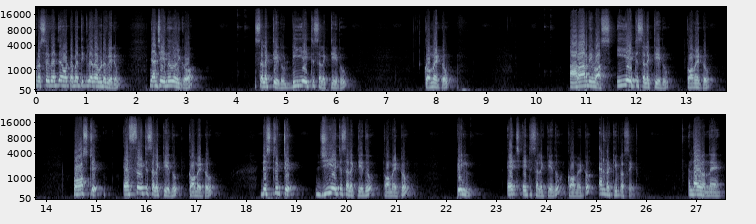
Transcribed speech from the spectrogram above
പ്രസ് ചെയ്ത് കഴിഞ്ഞാൽ ഓട്ടോമാറ്റിക്കലി അത് അവിടെ വരും. ഞാൻ ചെയ്യുന്നത് നോക്കിക്കോ. സെലക്ട് ചെയ്തു. ഡി എയ്റ്റ് സെലക്ട് ചെയ്തു. കൊമേറ്റോ R R Nivas E eight select ചെയ്തു. കോമേറ്റോ പോസ്റ്റ് എഫ് എയ്റ്റ് സെലക്ട് ചെയ്തു. കോമേറ്റോ ഡിസ്ട്രിക്റ്റ് ജി എയ്റ്റ് സെലക്ട് ചെയ്തു. കോമേറ്റോ പിൻ എച്ച് എയ്റ്റ് സെലക്ട് ചെയ്തു. കോമേറ്റോ എന്റർ കീ പ്രസ് ചെയ്തു. എന്തായി വന്നേ?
